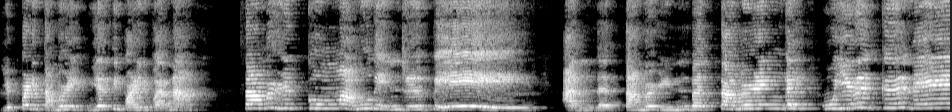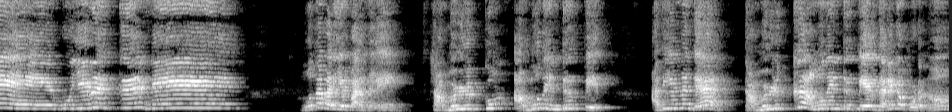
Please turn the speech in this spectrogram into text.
எப்படி தமிழை உயர்த்தி பாடியிருப்பார்னா தமிழுக்கும் அமுதென்று பேர். அந்த தமிழ் இன்ப தமிழெங்கள் உயிருக்கு நேர் உயிருக்கு நேர் முத வரிய பாருங்களேன். தமிழுக்கும் அமுதென்று பேர். அது என்னங்க? தமிழுக்கு அமுதென்று பேர் தானேங்க போடணும்.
